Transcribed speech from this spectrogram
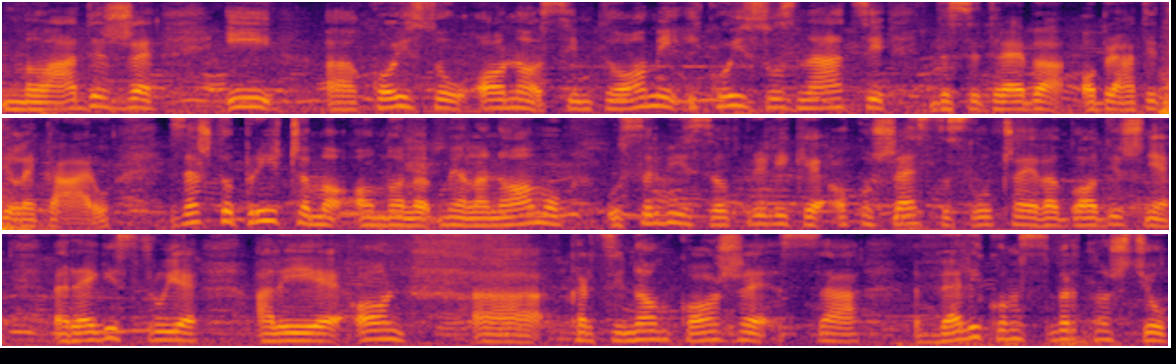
mladeže i koji su ono simptomi i koji su znaci da se treba obratiti lekaru. Zašto pričamo o melanomu? U Srbiji se otprilike oko 600 slučajeva godišnje registruje, ali je on karcinom kože sa velikom smrtnošću,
